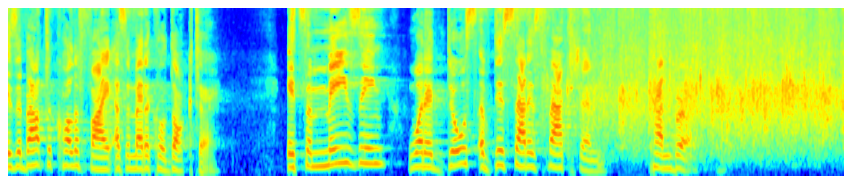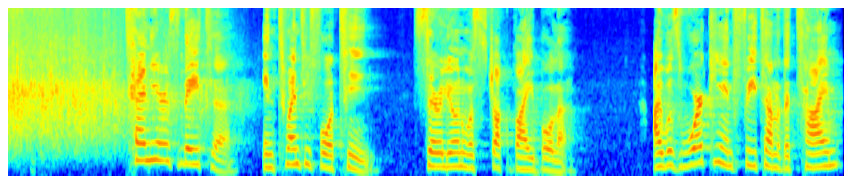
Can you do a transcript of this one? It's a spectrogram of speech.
is about to qualify as a medical doctor. It's amazing what a dose of dissatisfaction can birth. Ten years later, in 2014, Sierra Leone was struck by Ebola. I was working in Freetown at the time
